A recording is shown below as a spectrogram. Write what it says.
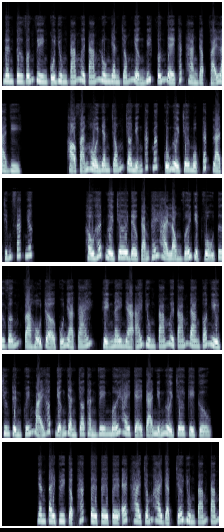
Nên tư vấn viên của Dung 88 luôn nhanh chóng nhận biết vấn đề khách hàng gặp phải là gì. Họ phản hồi nhanh chóng cho những thắc mắc của người chơi một cách là chính xác nhất. Hầu hết người chơi đều cảm thấy hài lòng với dịch vụ tư vấn và hỗ trợ của nhà cái. Hiện nay nhà Ái Dung 88 đang có nhiều chương trình khuyến mãi hấp dẫn dành cho thành viên mới hay kể cả những người chơi kỳ cựu. Nhanh tay truy cập https 2 2 gạch chéo dung 88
